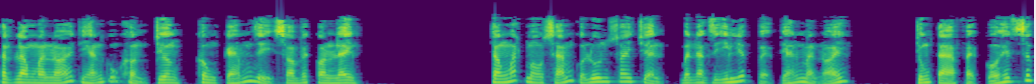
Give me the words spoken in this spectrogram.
Thật lòng mà nói thì hắn cũng khẩn trương, không kém gì so với con lây. Trong mắt màu xám của Lun xoay chuyển, bất đắc dĩ liếc về phía hắn mà nói. Chúng ta phải cố hết sức,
